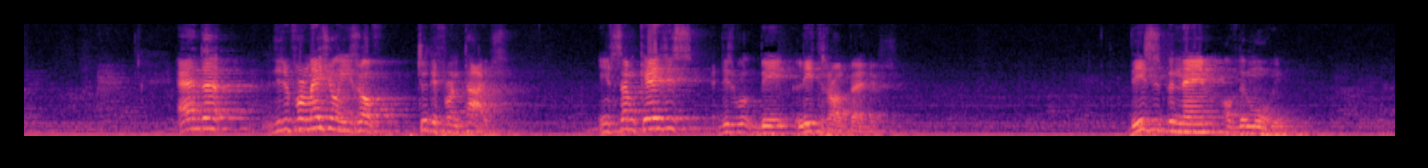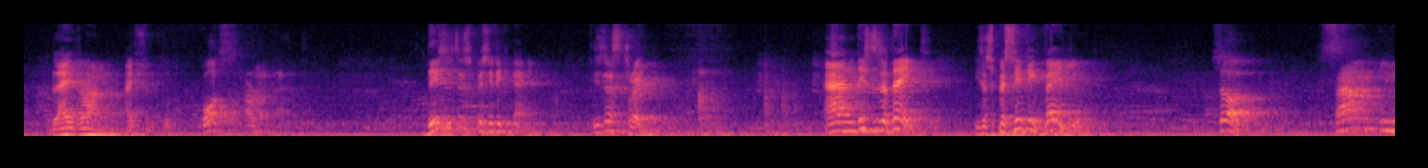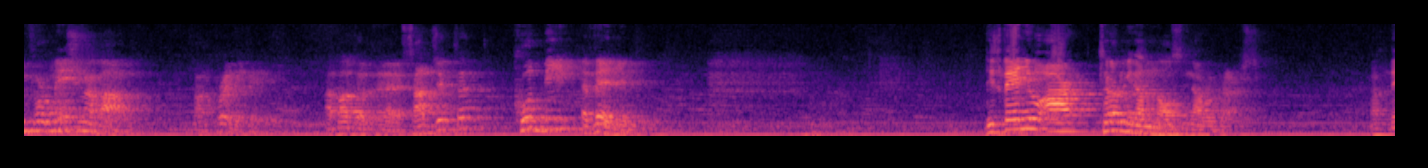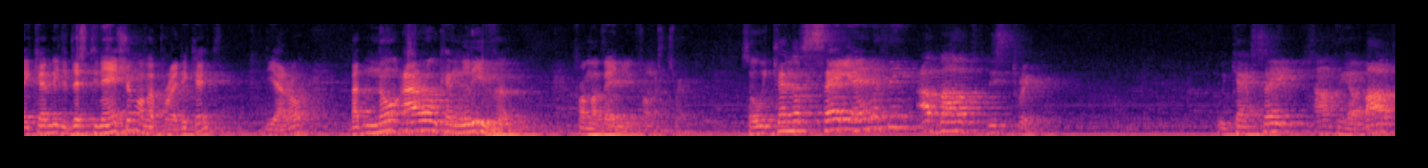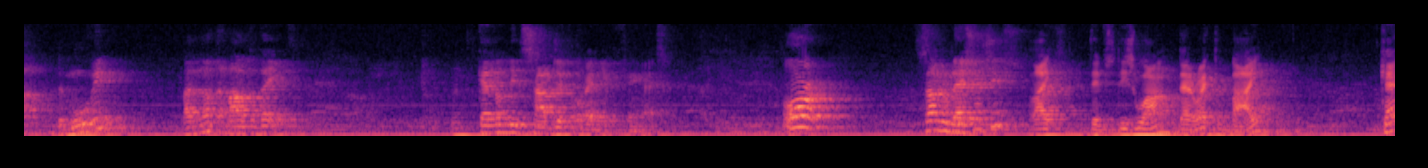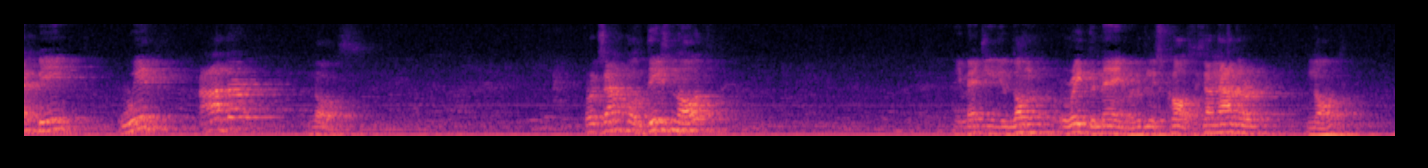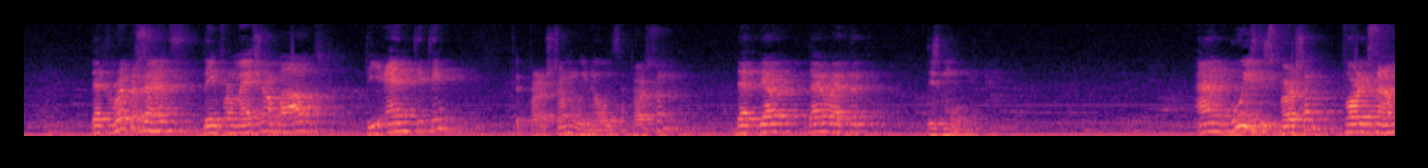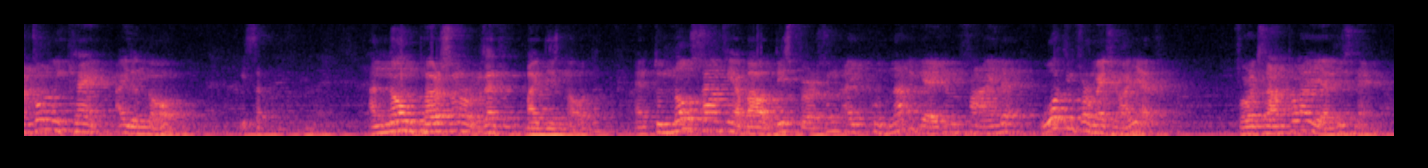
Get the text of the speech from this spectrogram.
And uh, this information is of two different types. In some cases, this will be literal values. This is the name of the movie, Blade Runner. I should put quotes around that. This is a specific name. This is a string. And this is a date. It's a specific value. So, some information about, some predicate, about a, a subject could be a value. These values are terminal nodes in our graphs. Uh, they can be the destination of a predicate, the arrow, but no arrow can leave from a value, from a string. So we cannot say anything about this string. We can say something about the movie, but not about the date. It hmm? cannot be the subject of anything else. Or some relationships, like this, this one, directed by, can be with other nodes. For example, this node, imagine you don't read the name Ridley Scott, it's another node that represents the information about the entity, the person, we know it's a person, that they are directed this movie. And who is this person? For example, we can, I don't know, it's a, a known person represented by this node. And to know something about this person, I could navigate and find what information I have. For example, I have this name.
